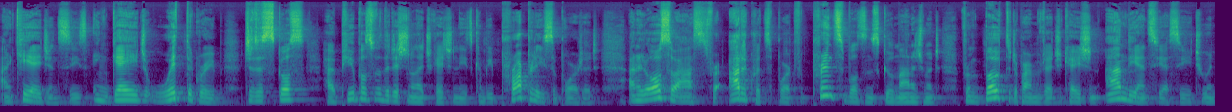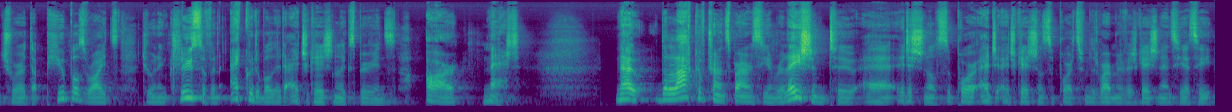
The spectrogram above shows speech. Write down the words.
and key agencies engage with the group to discuss how pupils with additional education needs can be properly supported, and it also asks for adequate support for principals and school management from both the Department of Education and the NCSE to ensure that pupils' rights to an inclusive and equitable educational experience are met. Now, the lack of transparency in relation to uh, additional support, educational supports from the Department of Education NCSE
